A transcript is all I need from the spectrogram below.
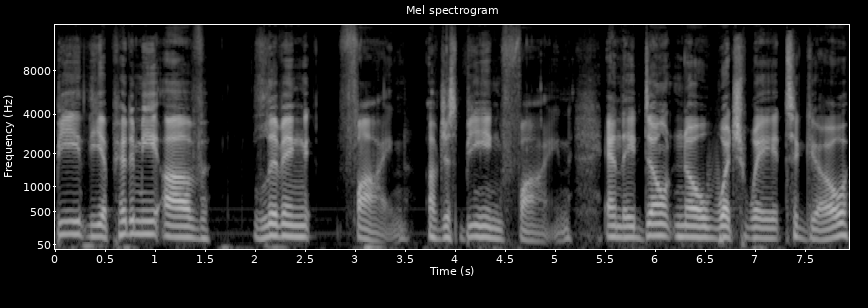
be the epitome of living fine, of just being fine, and they don't know which way to go,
